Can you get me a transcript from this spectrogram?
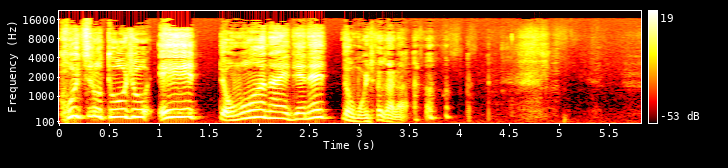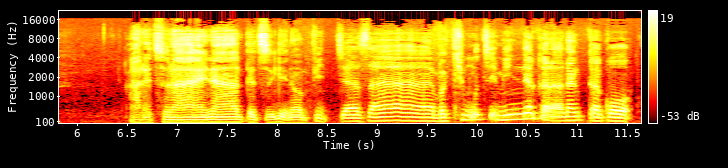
こいつの登場ええって思わないでねって思いながら。あれ辛いなーって次のピッチャーさ、やっぱ気持ちみんなからなんかこう、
